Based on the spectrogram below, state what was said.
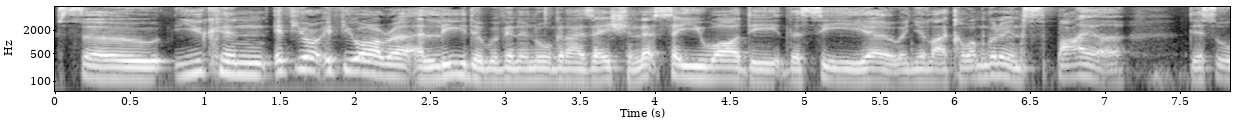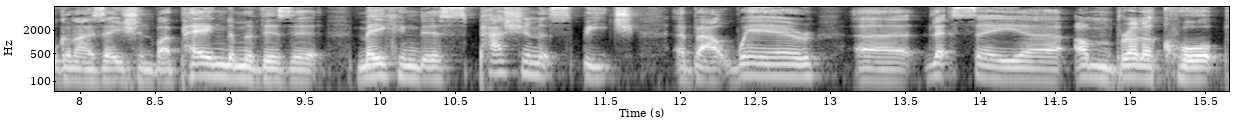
So you can if you're if you are a, a leader within an organization, let's say you are the the CEO and you're like, "Oh, I'm going to inspire this organization by paying them a visit, making this passionate speech about where, uh, let's say, uh, Umbrella Corp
